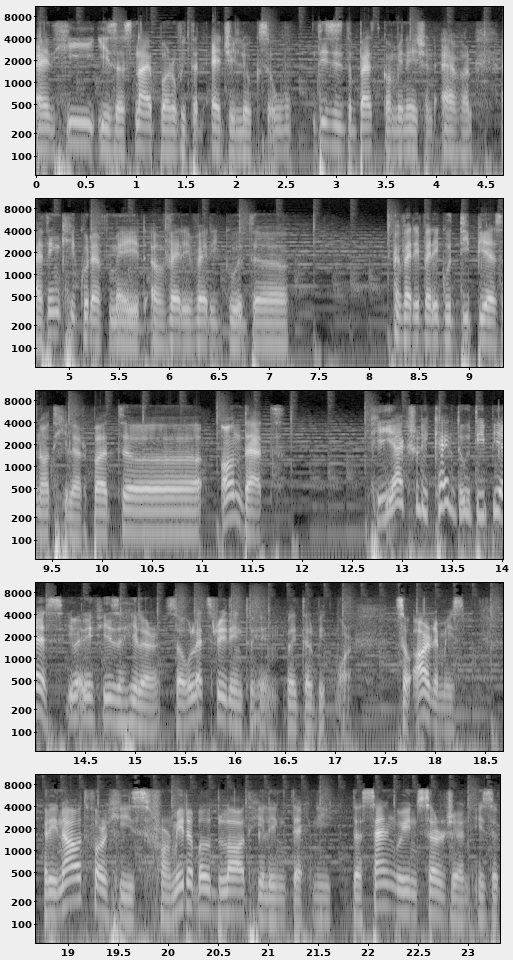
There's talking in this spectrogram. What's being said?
and he is a sniper with an edgy look so this is the best combination ever I think he could have made a very very good uh, a very very good DPS not healer but uh, on that he actually can do DPS even if he's a healer. So let's read into him a little bit more. So Artemis, renowned for his formidable blood healing technique, the Sanguine Surgeon is a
